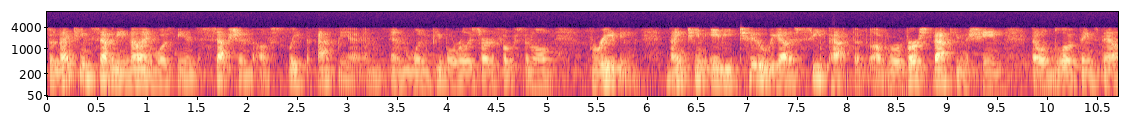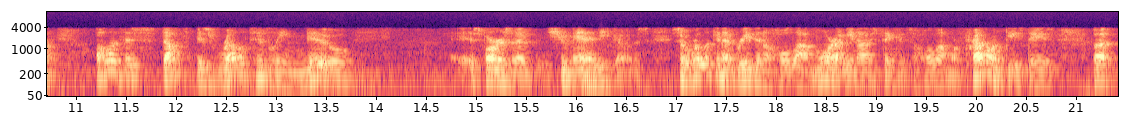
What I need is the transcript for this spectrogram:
So 1979 was the inception of sleep apnea and, and when people really started focusing on breathing. 1982, we got a CPAP, a, a reverse vacuum machine that would blow things down. All of this stuff is relatively new as far as uh, humanity goes. So we're looking at breathing a whole lot more. I mean, I just think it's a whole lot more prevalent these days. But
